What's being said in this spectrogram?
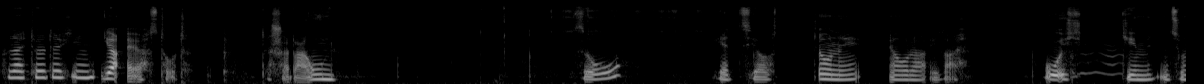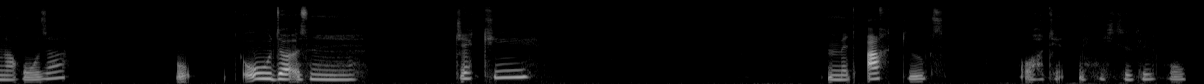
Vielleicht töte ich ihn. Ja, er ist tot. Der Shutdown. So. Jetzt hier aus. Oh ne. Oder egal. Oh, ich gehe mitten zu einer Rosa. Oh, da ist eine Jackie. Mit 8 Cubes. Oh, die hat mich nicht gekillt. Wo?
